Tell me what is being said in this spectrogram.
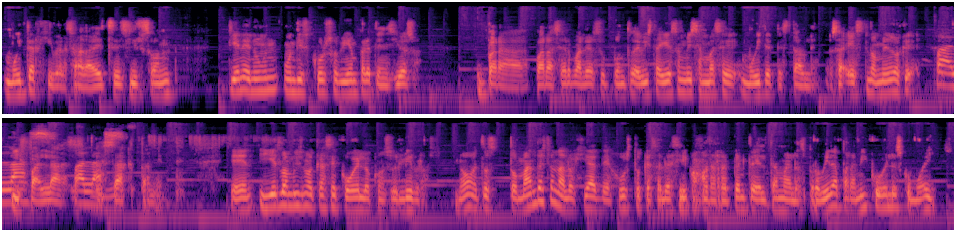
muy tergiversada, es decir, son, tienen un, discurso bien pretencioso para, para, hacer valer su punto de vista y eso a mí se me hace muy detestable. O sea, es lo mismo que... Falaz, y falaz, exactamente. y es lo mismo que hace Coelho con sus libros, ¿no? Entonces, tomando esta analogía de justo que sale así como de repente del tema de los Provida, para mí Coelho es como ellos.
